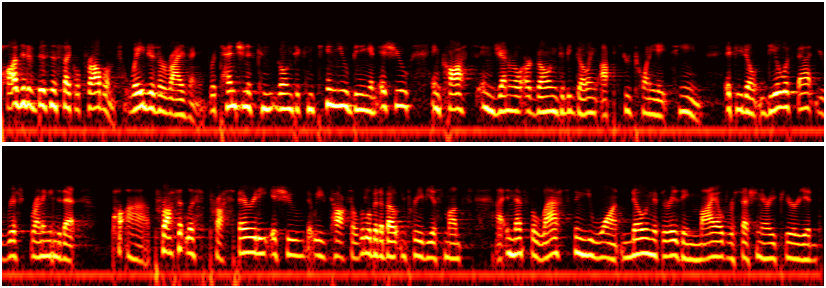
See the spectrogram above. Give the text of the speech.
positive business cycle problems. Wages are rising. Retention is going to continue being an issue, and costs in general are going to be going up through 2018. If you don't deal with that, you risk running into that uh, profitless prosperity issue that we've talked a little bit about in previous months, uh, and that's the last thing you want, knowing that there is a mild recessionary period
